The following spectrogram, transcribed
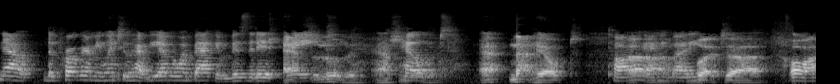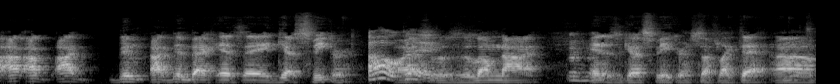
Now, the program you went to, have you ever went back and visited? Absolutely, absolutely. Helped? A- not helped. Talked to Uh, anybody? But uh, oh, I, I, I, I've been I've been back as a guest speaker. Oh, Uh, good. as an alumni and as a guest speaker and stuff like that. Um,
